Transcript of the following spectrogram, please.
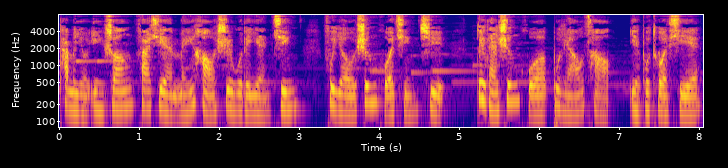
他们有一双发现美好事物的眼睛，富有生活情趣，对待生活不潦草，也不妥协。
